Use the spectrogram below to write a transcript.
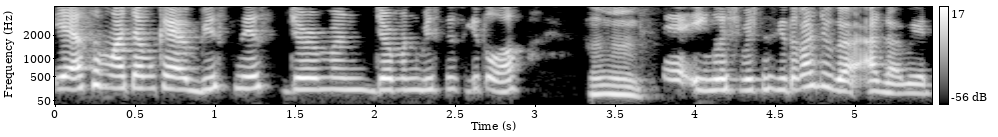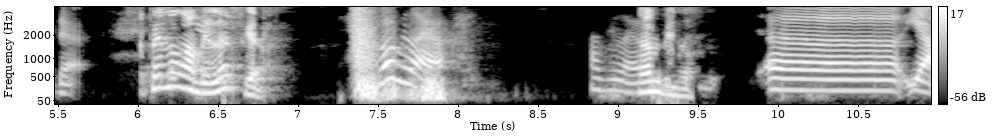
ya semacam kayak bisnis German German business gitu loh. Hmm. Kayak English business gitu kan juga agak beda. Tapi lo ngambil les gak? gue ambil F ambil F ambil uh, ya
